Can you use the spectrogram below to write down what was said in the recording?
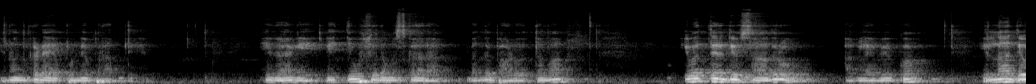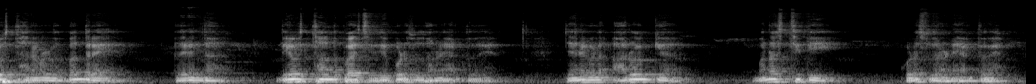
ಇನ್ನೊಂದು ಕಡೆ ಪುಣ್ಯ ಪ್ರಾಪ್ತಿ. ಹೀಗಾಗಿ ನಿತ್ಯವೂ ನಮಸ್ಕಾರ ಭಾಳ ಬಹಳ ಉತ್ತಮ. ಇವತ್ತಿನ ದಿವಸ ಆದರೂ ಆಗಲೇಬೇಕು. ಎಲ್ಲ ದೇವಸ್ಥಾನಗಳು ಬಂದರೆ ಅದರಿಂದ ದೇವಸ್ಥಾನದ ಪರಿಸ್ಥಿತಿ ಕೂಡ ಸುಧಾರಣೆ ಆಗ್ತದೆ. ಜನಗಳ ಆರೋಗ್ಯ, ಮನಸ್ಥಿತಿ ಕೂಡ ಸುಧಾರಣೆ ಆಗ್ತದೆ.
